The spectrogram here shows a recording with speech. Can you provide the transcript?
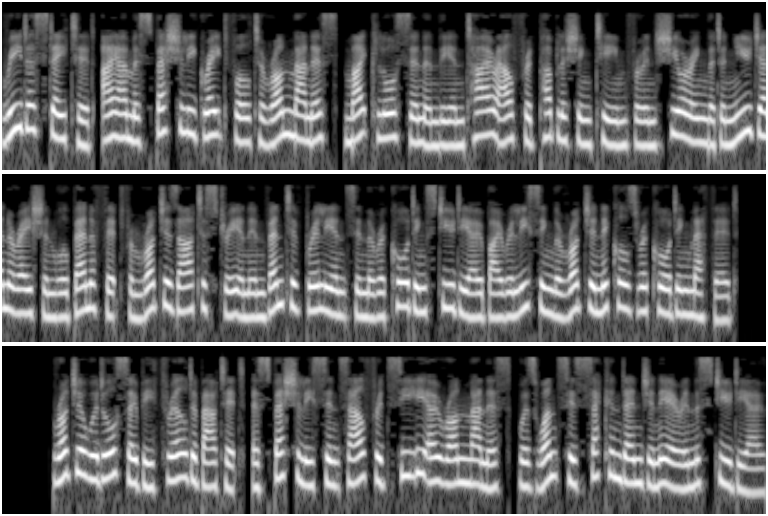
Reeder stated, I am especially grateful to Ron Manus, Mike Lawson and the entire Alfred publishing team for ensuring that a new generation will benefit from Roger's artistry and inventive brilliance in the recording studio by releasing the Roger Nichols recording method. Roger would also be thrilled about it, especially since Alfred CEO Ron Manus, was once his second engineer in the studio.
